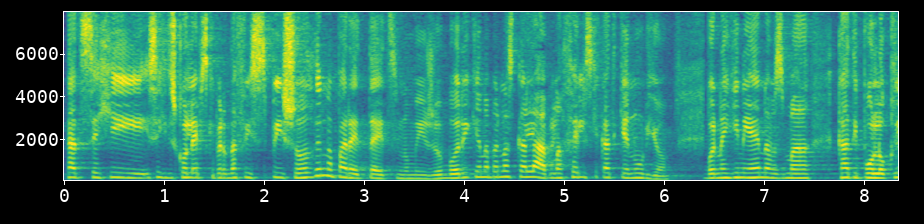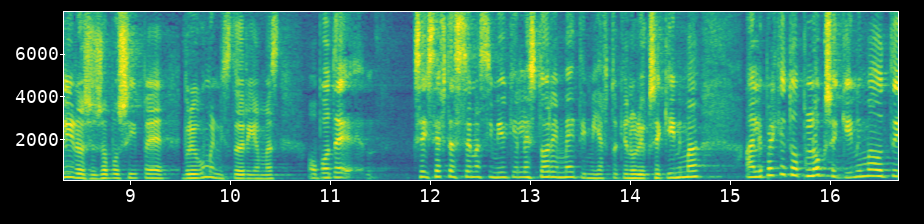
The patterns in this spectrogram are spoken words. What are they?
κάτι σε έχει, σε έχει δυσκολέψει και πρέπει να τα αφήσεις πίσω. Δεν είναι απαραίτητα έτσι, νομίζω. Μπορεί και να περνάς καλά, απλά θέλεις και κάτι καινούριο. Μπορεί να γίνει έναυσμα κάτι που ολοκλήρωσες, όπως είπε η προηγούμενη ιστορία μας. Οπότε ξέρεις, έφτασες σε ένα σημείο και λες: Τώρα είμαι έτοιμη για αυτό το καινούριο ξεκίνημα. Αλλά υπάρχει και το απλό ξεκίνημα ότι.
